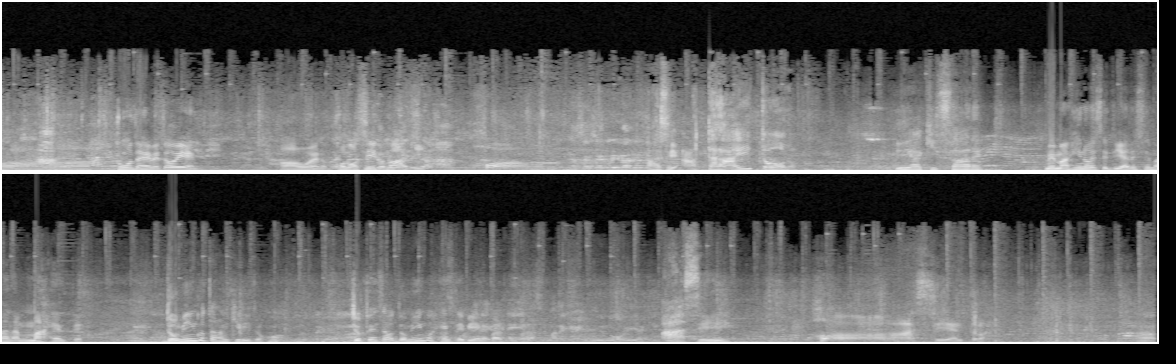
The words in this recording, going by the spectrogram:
Ah, ¿Cómo te ves? ¿Todo bien? Ah, bueno, conocido, ¿no? Aquí. Ah. Así, hasta ahí todo. Y aquí sale, me imagino ese día de semana, más gente. Domingo tranquilito. oh. Yo pensaba, domingo gente viene para comprar. Ah, sí. Oh, así entro. Ah,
